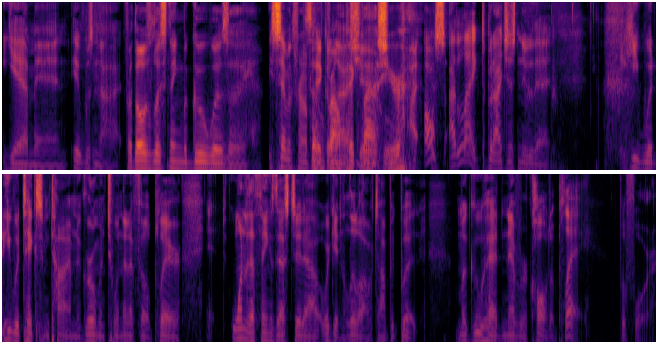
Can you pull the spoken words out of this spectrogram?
Yeah, man, it was not. for those listening McGough was a seventh round Seventh pick round last pick year. last year. I also I liked, but I just knew that he would he would take some time to groom into an NFL player. One of the things that stood out, we're getting a little off topic, but McGough had never called a play before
